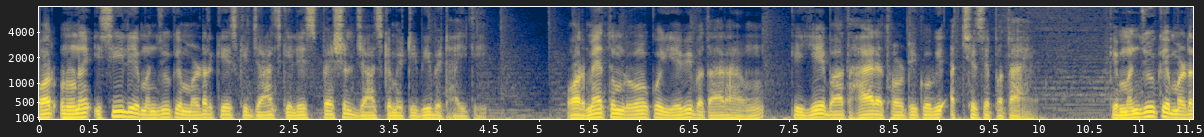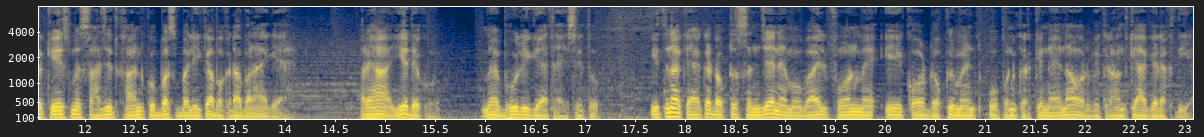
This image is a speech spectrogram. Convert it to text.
और उन्होंने इसीलिए मंजू के मर्डर केस की जाँच के लिए स्पेशल जाँच कमेटी भी बिठाई थी। और मैं तुम लोगों को ये भी बता रहा हूँ कि ये बात हायर अथॉरिटी को भी अच्छे से पता है कि मंजू के मर्डर केस में साजिद खान को बस बली का बकरा बनाया गया है। अरे हाँ ये देखो, मैं भूल ही गया था इसे तो। इतना कहकर डॉक्टर संजय ने मोबाइल फ़ोन में एक और डॉक्यूमेंट ओपन करके नैना और विक्रांत के आगे रख दिया।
